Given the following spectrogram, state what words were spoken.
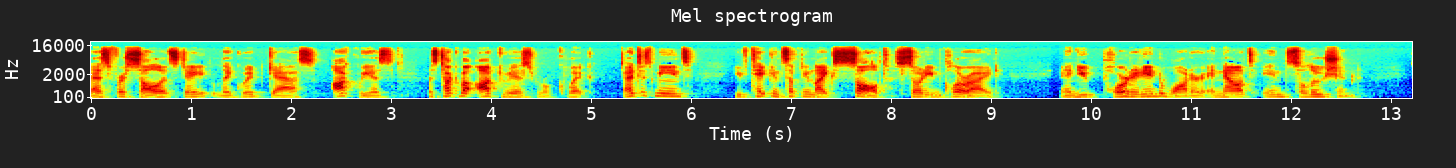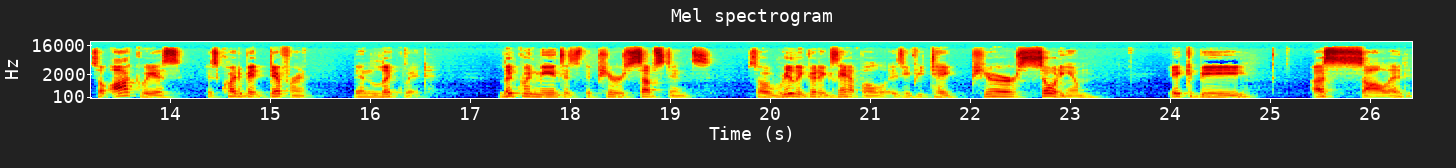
S for solid state, liquid, gas, aqueous. Let's talk about aqueous real quick. That just means you've taken something like salt, sodium chloride, and you poured it into water and now it's in solution. So aqueous is quite a bit different than liquid. Liquid means it's the pure substance. So a really good example is if you take pure sodium, it could be a solid,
